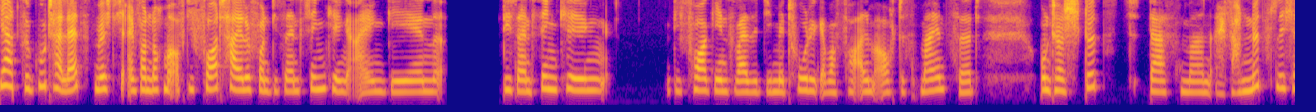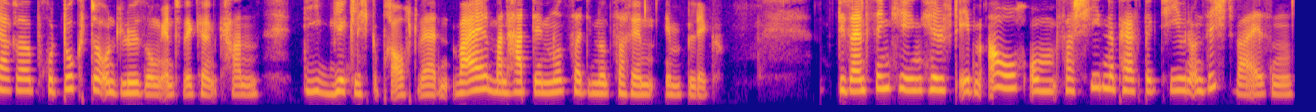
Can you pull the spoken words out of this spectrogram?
Ja, zu guter Letzt möchte ich einfach nochmal auf die Vorteile von Design Thinking eingehen. Design Thinking, die Vorgehensweise, die Methodik, aber vor allem auch das Mindset unterstützt, dass man einfach nützlichere Produkte und Lösungen entwickeln kann, die wirklich gebraucht werden, weil man hat den Nutzer, die Nutzerin im Blick. Design Thinking hilft eben auch, um verschiedene Perspektiven und Sichtweisen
